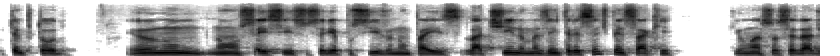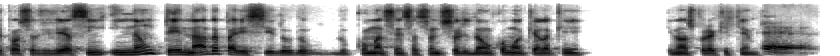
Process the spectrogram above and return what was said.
o tempo todo. Eu não, não sei se isso seria possível num país latino, mas é interessante pensar que, que uma sociedade possa viver assim e não ter nada parecido do, do, com uma sensação de solidão como aquela que, que nós por aqui temos. É,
